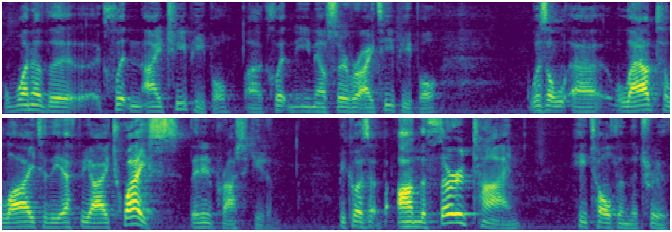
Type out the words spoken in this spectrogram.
one of the Clinton IT people, uh, Clinton email server IT people, was uh, allowed to lie to the FBI twice. They didn't prosecute him because on the third time, he told them the truth.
